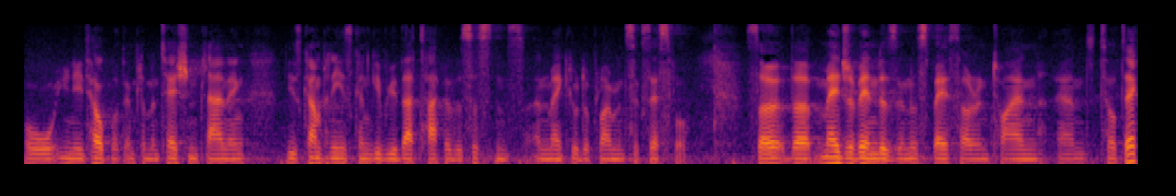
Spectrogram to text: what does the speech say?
or you need help with implementation planning, these companies can give you that type of assistance and make your deployment successful. So the major vendors in this space are Entwine and Teltek.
